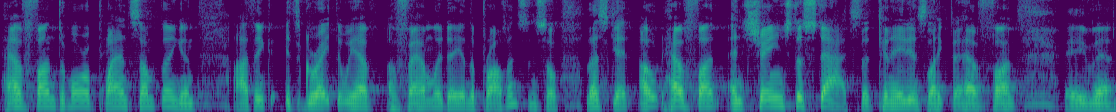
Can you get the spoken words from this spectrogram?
have fun tomorrow. Plan something. And I think it's great that we have a Family Day in the province. And so let's get out, have fun, and change the stats that Canadians like to have fun. Amen.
